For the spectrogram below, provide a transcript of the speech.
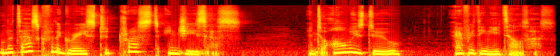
let's ask for the grace to trust in Jesus and to always do everything he tells us.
